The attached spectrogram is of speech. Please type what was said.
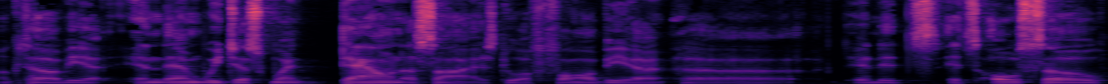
Octavia, and then we just went down a size to a Fabia, uh, and it's it's also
